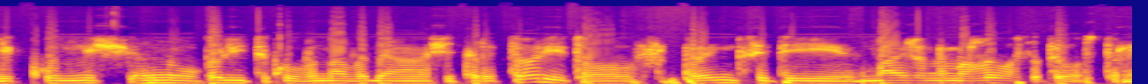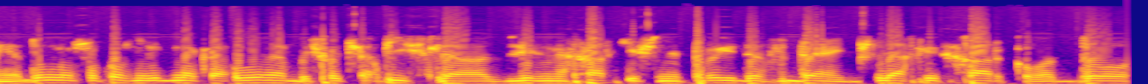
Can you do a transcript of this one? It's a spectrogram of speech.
яку нищівну політику вона веде на нашій території, то в принципі майже неможливо стати осторонь. Я думаю, що кожна людина, коли-небудь, хоча після звільнення Харківщини, пройде в день шлях від Харкова до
